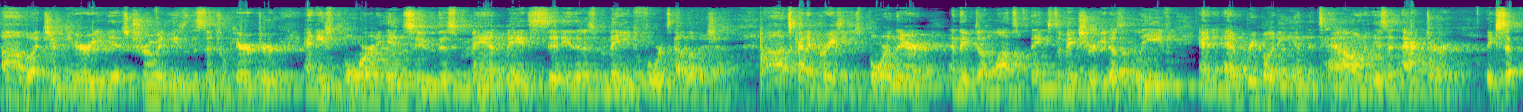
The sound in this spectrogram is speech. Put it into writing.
Uh, but Jim Carrey is Truman. He's the central character, and he's born into this man-made city that is made for television. Uh, it's kind of crazy. He's born there, and they've done lots of things to make sure he doesn't leave. And everybody in the town is an actor except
